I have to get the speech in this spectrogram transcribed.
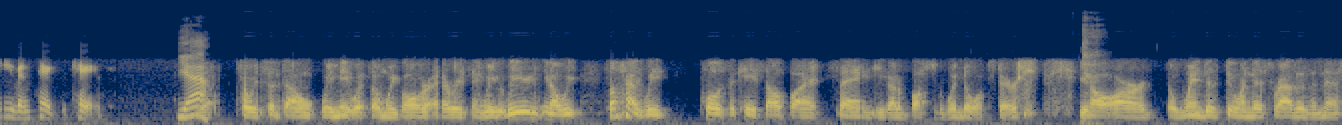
even take the case. Yeah. So we sit down, we meet with them, we go over everything. We, we, you know, we sometimes we close the case out by saying you got a busted window upstairs, you know, or the wind is doing this rather than this.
